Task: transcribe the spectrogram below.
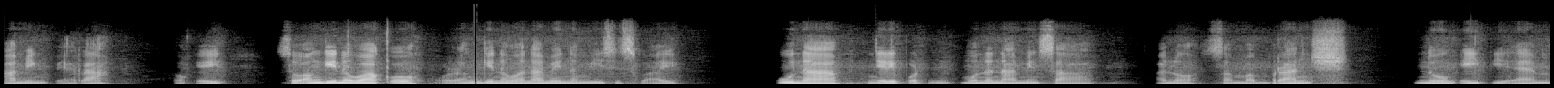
aming pera. Okay? So, ang ginawa ko, or ang ginawa namin ng misis ko ay, una, nireport muna namin sa, ano, sa branch nung ATM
